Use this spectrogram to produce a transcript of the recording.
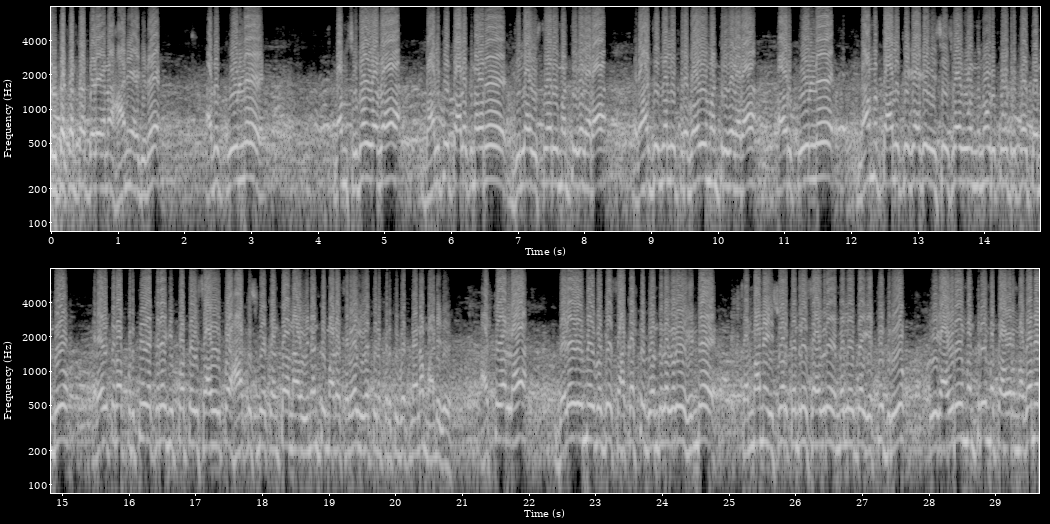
ಇರತಕ್ಕಂಥ ಬೆಳೆಯನ್ನು ಹಾನಿಯಾಗಿದೆ. ಅದು ಕೂಡಲೇ ನಮ್ಮ ಸುದೈವದ ಬಾಲ್ಕಿ ತಾಲೂಕಿನವರೇ ಜಿಲ್ಲಾ ಉಸ್ತುವಾರಿ ಮಂತ್ರಿಗಳರ, ರಾಜ್ಯದಲ್ಲಿ ಪ್ರಭಾವಿ ಮಂತ್ರಿಗಳರ, ಅವರು ಕೂಡಲೇ ನಮ್ಮ ತಾಲೂಕಿಗಾಗಿ ವಿಶೇಷವಾಗಿ ಒಂದು ನೂರು ಕೋಟಿ ರೂಪಾಯಿ ತಂದು ರೈತರ ಪ್ರತಿ ಎಕರೆಗೆ ಇಪ್ಪತ್ತೈದು ಸಾವಿರ ರೂಪಾಯಿ ಹಾಕಿಸ್ಬೇಕಂತ ನಾವು ವಿನಂತಿ ಮಾಡೋ ಸಲುವಾಗಿ ಇವತ್ತಿನ ಪ್ರತಿಭಟನೆಯನ್ನು ಮಾಡಿದ್ದೇವೆ. ಅಷ್ಟೇ ಅಲ್ಲ ಬೆಳೆ ವಿಮೆ ಬಗ್ಗೆ ಸಾಕಷ್ಟು ಗೊಂದಲಗಳು. ಹಿಂದೆ ಸನ್ಮಾನ್ಯ ಈಶ್ವರ್ ಖಂಡ್ರೆ ಸಾಹೇಬ್ರೆ ಎಂ ಎಲ್ ಎ ಇದ್ದಾಗ ಎತ್ತಿದ್ರು. ಈಗ ಅವರೇ ಮಂತ್ರಿ ಮತ್ತು ಅವರ ಮಗನೇ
